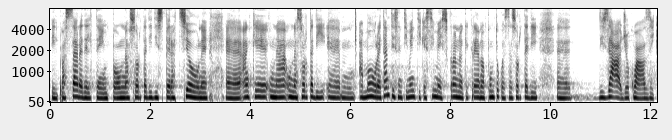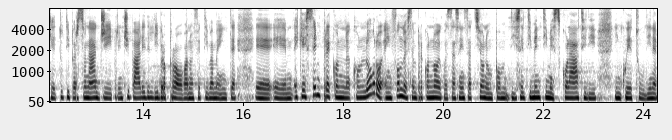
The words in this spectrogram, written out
il passare del tempo, una sorta di disperazione, eh, anche una, una, sorta di eh, amore, tanti sentimenti che si mescolano e che creano appunto questa sorta di, eh, disagio quasi che tutti i personaggi principali del libro provano effettivamente e, e, e che è sempre con, con, loro e in fondo è sempre con noi questa sensazione un po' di sentimenti mescolati di inquietudine.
